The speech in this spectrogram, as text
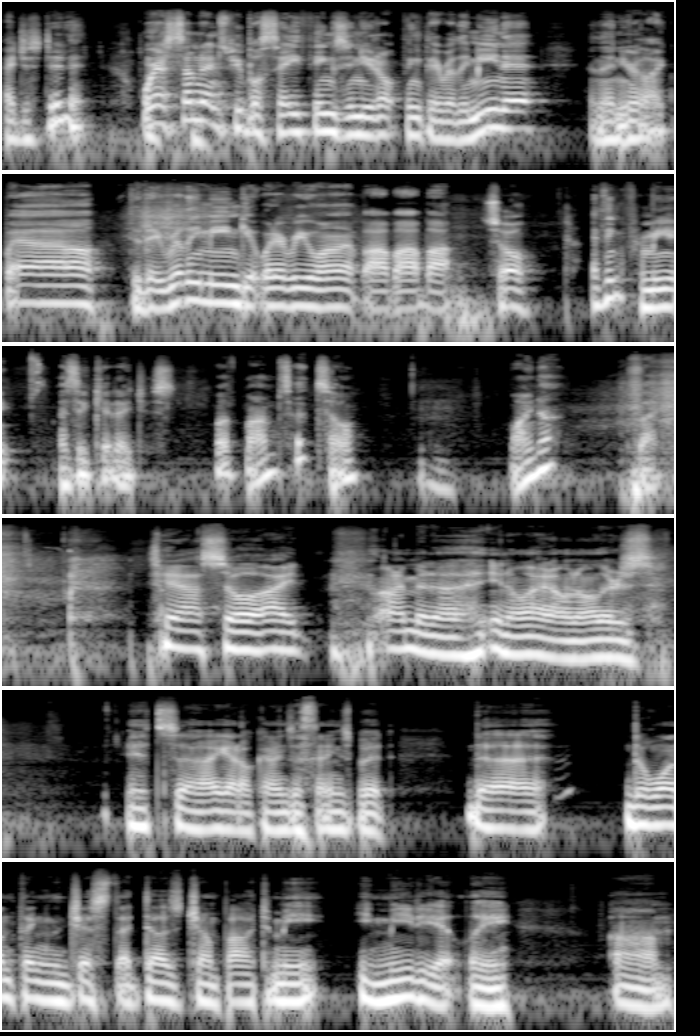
I just did it. Whereas sometimes people say things and you don't think they really mean it, and then you're like, well, did they really mean get whatever you want? Blah blah blah. So I think for me as a kid, I just well, mom said so, hmm. Why not? But Yeah, so I, I'm in a, you know, I don't know. There's, it's, uh, I got all kinds of things, but the, the one thing just that does jump out to me immediately, um,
